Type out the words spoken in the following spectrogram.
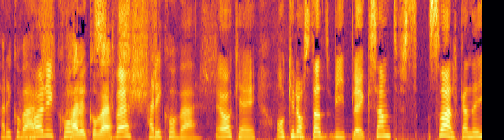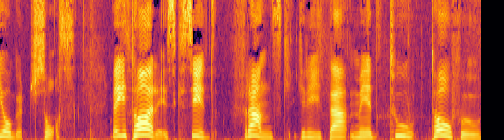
Haricot vert. Haricot vert. harikottsvärs. Haricot vert. Ja, okej. Och rostad vitlök samt svalkande yoghurtsås. Vegetarisk, sydfransk gryta med to- tofu,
